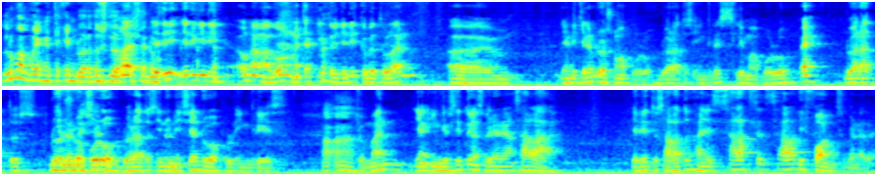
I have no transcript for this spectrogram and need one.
Lu nggak mungkin ngecekin 200 200 Wah, ya dong? jadi jadi gini. Oh nggak nggak gue ngecek gitu. Jadi kebetulan em, yang dikirim 250 200 Inggris 50 eh 200 220 200 Indonesia. 20 Inggris. Ah, ah. cuman yang Inggris itu yang sebenarnya yang salah. Jadi itu salah tuh hanya salah salah di font sebenarnya.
